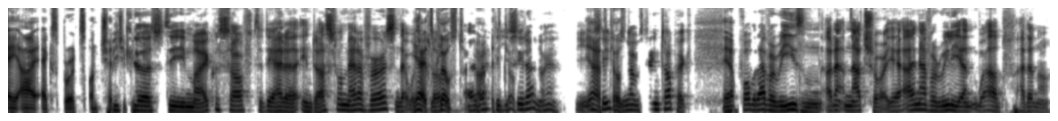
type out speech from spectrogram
ai experts on ChatGPT. Because the microsoft they had an industrial metaverse and that was yeah closed. it's closed. oh, Did it's you see that? Oh, yeah. You yeah, see, it's close. No, same topic. Yeah. For whatever reason, I'm not sure. Yeah, I never really, and well, I don't know.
